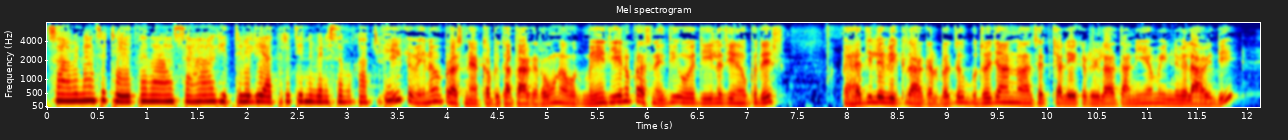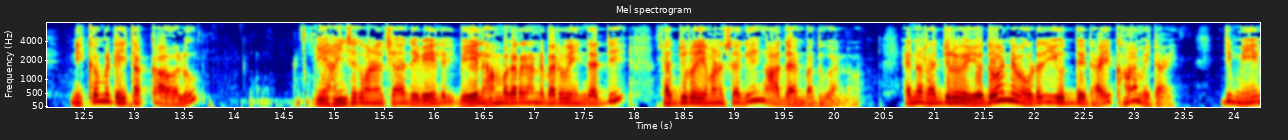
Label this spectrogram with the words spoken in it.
ස්වාමීන් වහන්සේ චේතනා සහ හිතවිලි අතර තියෙන වෙනස මොකක්ද? ඒක වෙනම ප්‍රශ්නයක් අපි කතා කරමු. නමුත් මේ තියෙන ප්‍රශ්නේදී ওই දීලා තියෙන උපදේශ පැහැදිලිව විග්‍රහ කරපුවා බුදුරජාන් වහන්සේත් කැලේකට වෙලා තනියම ඉන්න වෙලාවේදී නිකමට හිතක් ආවලු මේ අහිංසක මනුස්සයා දෙවේල වේල හම්බ කරගන්න බැරුව ඉඳද්දි රජුරෝ මේ මනුස්සයාගෙන් ආදායම් බදු ගන්නවා. එන රජුරෝ යොදවන්නේ මොකටද යුද්ධයටයි කාමයටයි. ඉතින් මේ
